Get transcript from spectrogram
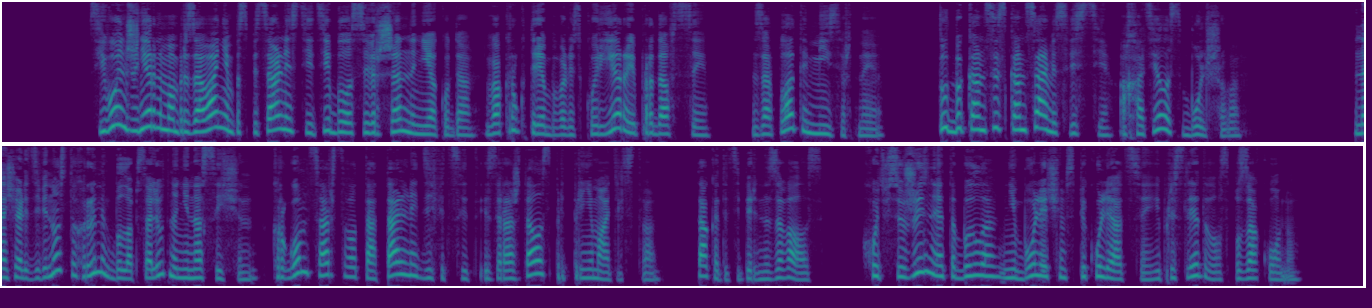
С его инженерным образованием по специальности идти было совершенно некуда. Вокруг требовались курьеры и продавцы. Зарплаты мизерные. Тут бы концы с концами свести, а хотелось большего. В начале 90-х рынок был абсолютно ненасыщен. Кругом царствовал тотальный дефицит и зарождалось предпринимательство. Так это теперь называлось. Хоть всю жизнь это было не более чем спекуляцией и преследовалось по закону.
